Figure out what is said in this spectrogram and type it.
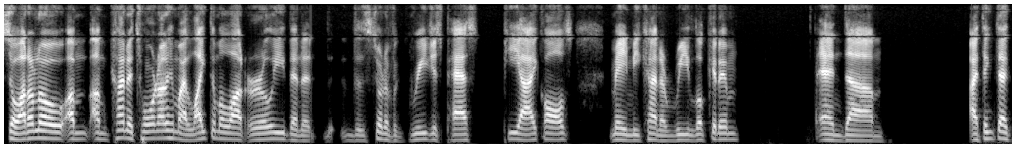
So I don't know. I'm I'm kind of torn on him. I liked him a lot early. Then the sort of egregious past PI calls made me kind of relook at him. And um, I think that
